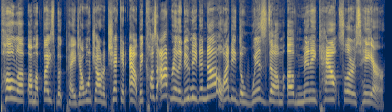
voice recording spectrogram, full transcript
poll up on my Facebook page. I want y'all to check it out because I really do need to know. I need the wisdom of many counselors here.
